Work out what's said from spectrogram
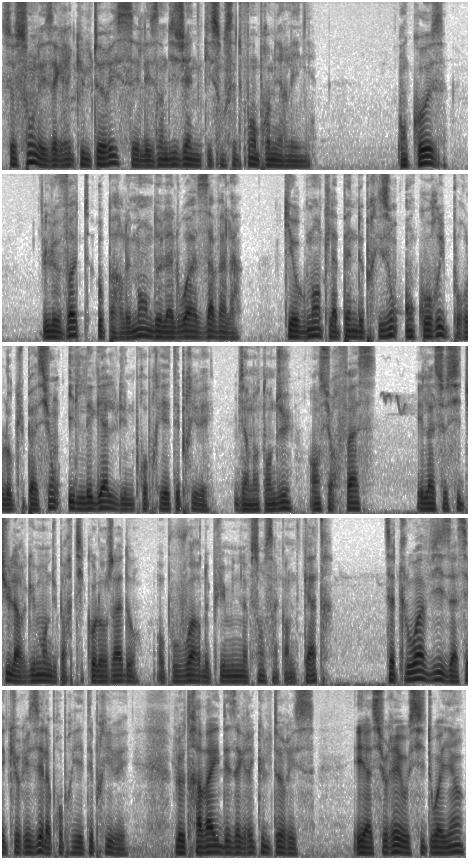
Ce sont les agriculteuristes et les indigènes qui sont cette fois en première ligne. En cause, le vote au Parlement de la loi Zavala, qui augmente la peine de prison encourue pour l'occupation illégale d'une propriété privée. Bien entendu, en surface, et là se situe l'argument du Parti Colorado, au pouvoir depuis 1954, cette loi vise à sécuriser la propriété privée, le travail des agriculteuristes, et assurer aux citoyens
